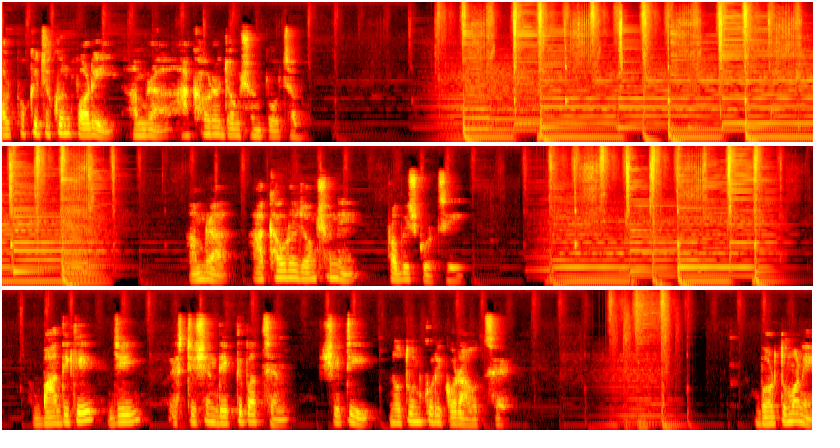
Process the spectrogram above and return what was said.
অল্প কিছুক্ষণ পরেই আমরা আখাউড়া জংশন পৌঁছাবো। আমরা আখাউড়া জংশনে প্রবেশ করছি। বাঁদিকে যেই স্টেশন দেখতে পাচ্ছেন, সেটি নতুন করে করা হচ্ছে। বর্তমানে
